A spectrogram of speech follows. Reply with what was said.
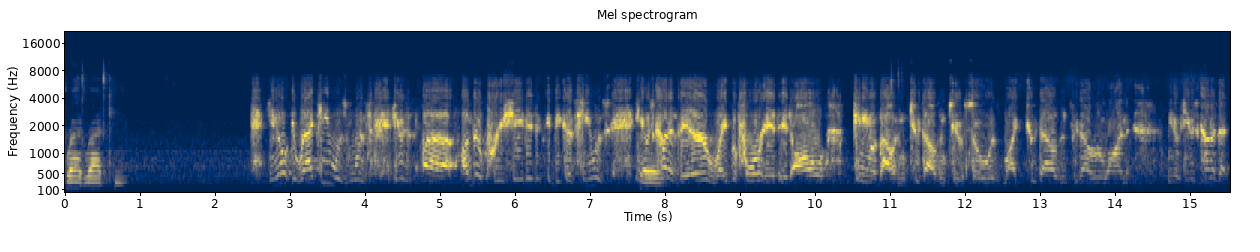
Brad Radke. You know, Radke was was he was uh, underappreciated because he was he was kind of there right before it, it all came about in 2002. So it was like 2000, 2001. You know, he was kind of that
